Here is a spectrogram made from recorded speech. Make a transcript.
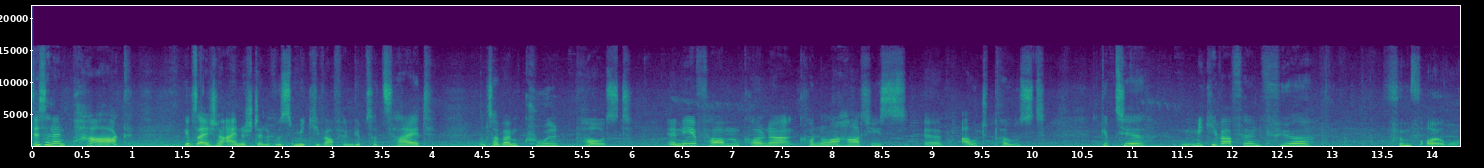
Disneyland Park gibt es eigentlich nur eine Stelle, wo es Mickey-Waffeln gibt zurzeit. Und zwar beim Cool Post. In der Nähe vom Conor, Conor Hartys äh, Outpost gibt es hier Mickey-Waffeln für 5 Euro.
